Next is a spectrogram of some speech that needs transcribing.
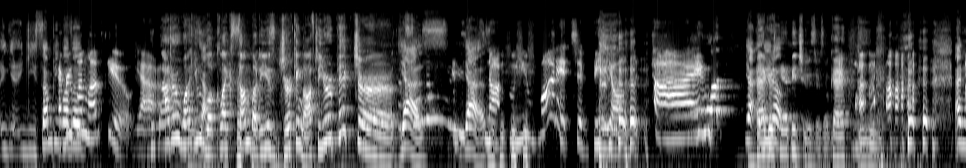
y- y- some people have a- Everyone loves you. Yeah. No matter what you Yeah. look like, somebody is jerking off to your picture. That's Yes. so nice. Yes. It's not who you want it to be all the time. Yeah. And, Beggars you know, can't be choosers, okay? and,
